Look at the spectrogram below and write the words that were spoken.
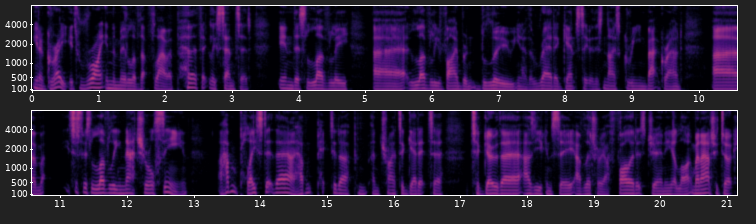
you know, great. It's right in the middle of that flower, perfectly centered in this lovely, uh, lovely vibrant blue. You know, the red against it with this nice green background. Um, it's just this lovely natural scene. I haven't placed it there. I haven't picked it up and, and tried to get it to to go there. As you can see, I've literally I followed its journey along. I mean, I actually took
